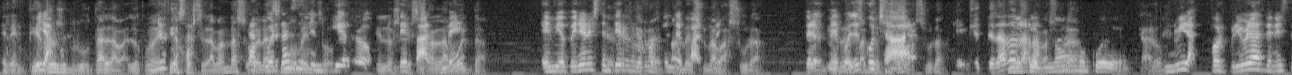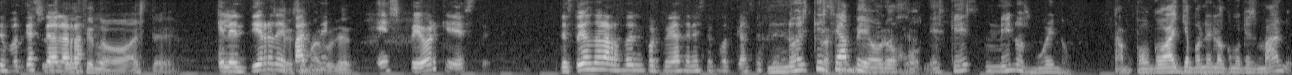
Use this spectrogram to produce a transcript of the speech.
El entierro Mira, es brutal. La- lo como decía José, la banda ¿Te sonora, ese acuerdas del momento entierro en los de que se dan la vuelta. En mi opinión, este entierro es de de Padme es una basura. Pero, ¿me puedes es escuchar? Que, que te he dado No, la razón. no, no puede. Claro. Mira, por primera vez en este podcast te he dado la razón. a este. El entierro de este Padme es peor que este. Te estoy dando la razón por primera vez en este podcast. Efe. No es que Gracias, sea peor, gracias, ojo, es que es menos bueno. Tampoco hay que ponerlo como que es malo.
